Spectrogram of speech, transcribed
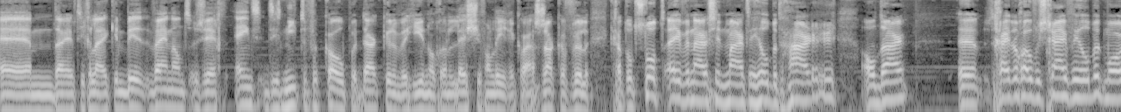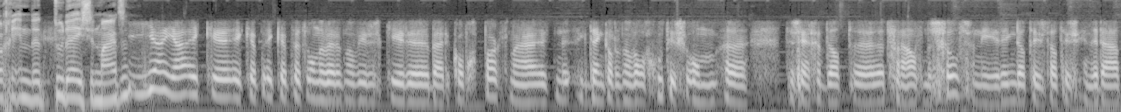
Um, daar heeft hij gelijk in. Wijnand zegt, eens, het is niet te verkopen. Daar kunnen we hier nog een lesje van leren qua zakken vullen. Ik ga tot slot even naar Sint Maarten Hilbert Harer. Al daar... Uh, ga je er nog over schrijven, Hilbert, morgen in de Today Sint Maarten? Ja, ja ik, uh, ik, heb, ik heb het onderwerp nog weer eens een keer uh, bij de kop gepakt. Maar ik, ik, denk dat het nog wel goed is om te zeggen dat het verhaal van de schuldsanering... dat is, dat is inderdaad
